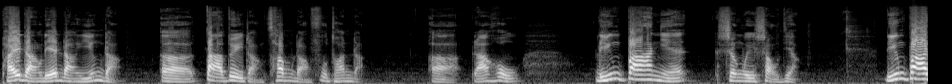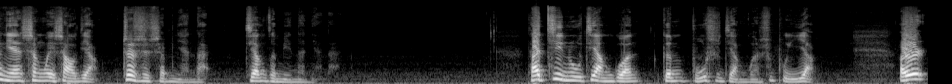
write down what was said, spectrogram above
排长、连长、营长。呃，大队长、参谋长、副团长，啊，然后零八年升为少将，零八年升为少将，这是什么年代？江泽民的年代。他进入将官跟不是将官是不一样，而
